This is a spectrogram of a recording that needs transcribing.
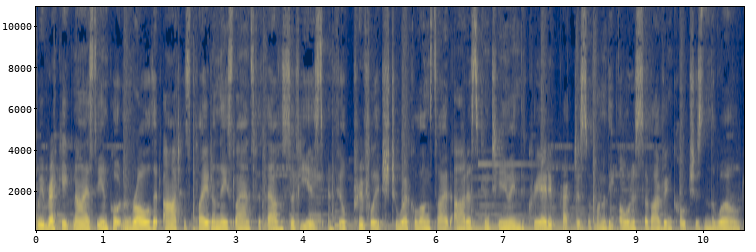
We recognise the important role that art has played on these lands for thousands of years and feel privileged to work alongside artists continuing the creative practice of one of the oldest surviving cultures in the world.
